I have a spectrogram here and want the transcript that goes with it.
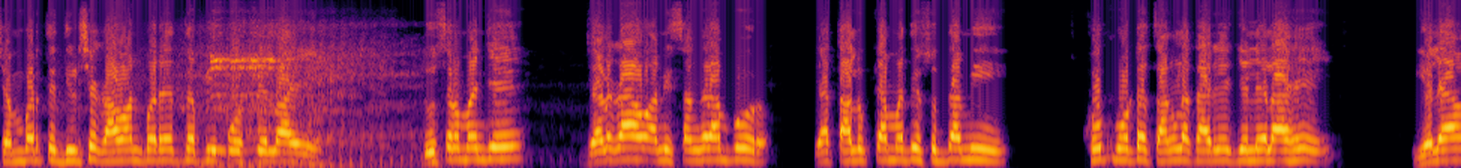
शंभर ते दीडशे गावांपर्यंत मी पोहोचलेलो आहे. दुसरं म्हणजे जळगाव आणि संग्रामपूर या तालुक्यामध्ये सुद्धा मी खूप मोठं चांगलं कार्य केलेलं आहे. गेल्या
